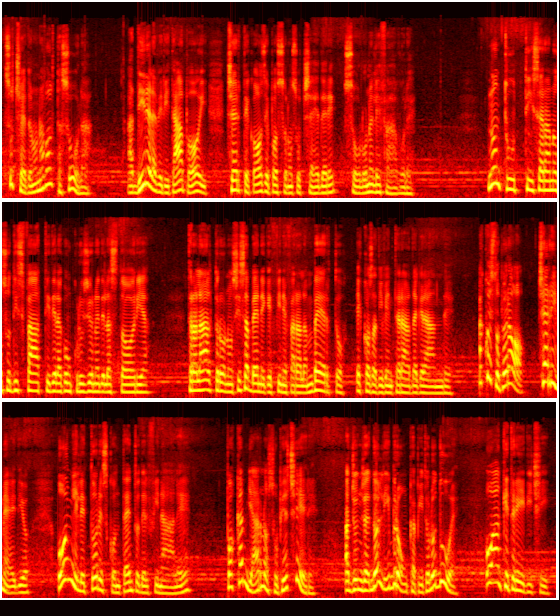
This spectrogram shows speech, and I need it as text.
succedono una volta sola. A dire la verità, poi, certe cose possono succedere solo nelle favole. Non tutti saranno soddisfatti della conclusione della storia. Tra l'altro non si sa bene che fine farà Lamberto e cosa diventerà da grande. A questo però c'è rimedio. Ogni lettore scontento del finale può cambiarlo a suo piacere, aggiungendo al libro un capitolo 2 o anche 13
